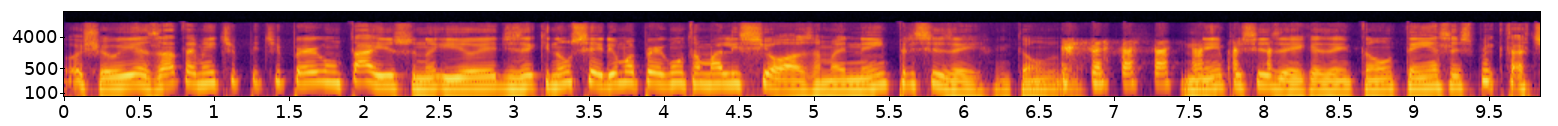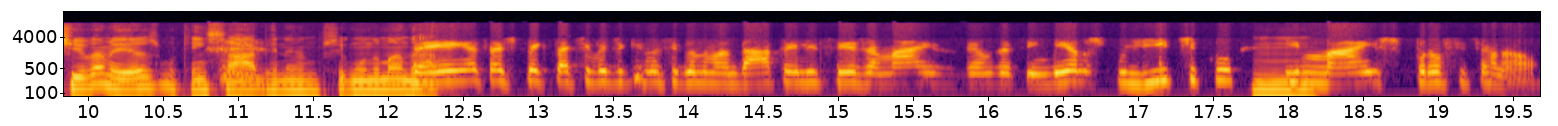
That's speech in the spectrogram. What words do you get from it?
Poxa, eu ia exatamente te perguntar isso, né? e eu ia dizer que não seria uma pergunta maliciosa, mas nem precisei. Então, nem precisei. Quer dizer, então tem essa expectativa mesmo, quem sabe, né? No segundo mandato. Tem essa expectativa de que no segundo mandato ele seja mais, digamos assim, menos político hum. e mais profissional.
